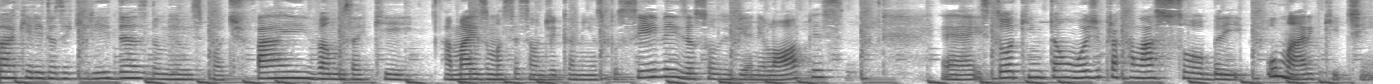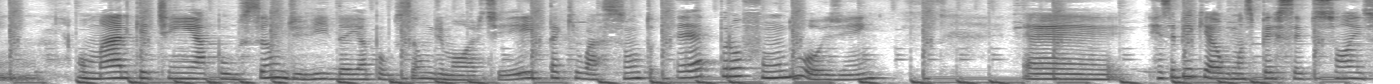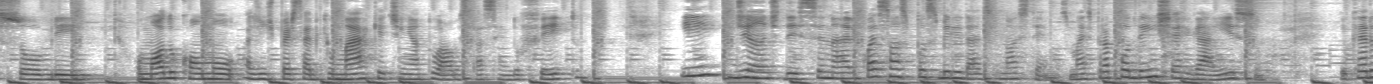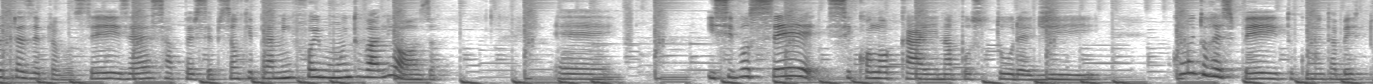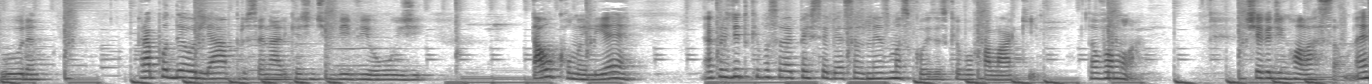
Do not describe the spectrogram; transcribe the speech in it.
Olá, queridos e queridas do meu Spotify. Vamos aqui a mais uma sessão de Caminhos Possíveis. Eu sou Viviane Lopes. É, estou aqui então hoje para falar sobre o marketing. O marketing é a pulsão de vida e a pulsão de morte. Eita, que o assunto é profundo hoje, hein? É, recebi aqui algumas percepções sobre o modo como a gente percebe que o marketing atual está sendo feito e diante desse cenário, quais são as possibilidades que nós temos. Mas para poder enxergar isso, eu quero trazer para vocês essa percepção que para mim foi muito valiosa. É, e se você se colocar aí na postura de com muito respeito, com muita abertura, para poder olhar para o cenário que a gente vive hoje, tal como ele é, acredito que você vai perceber essas mesmas coisas que eu vou falar aqui. Então vamos lá. Chega de enrolação, né?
